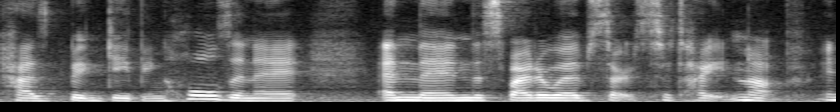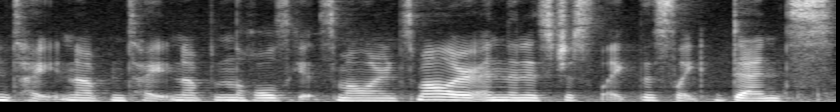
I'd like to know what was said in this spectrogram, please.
has big gaping holes in it, and then the spider web starts to tighten up and tighten up and tighten up, and the holes get smaller and smaller, and then it's just like this like dense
